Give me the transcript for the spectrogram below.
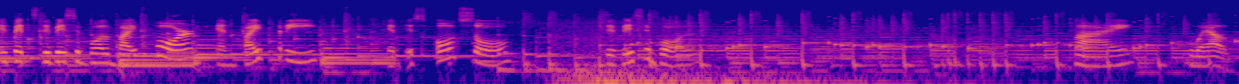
If it's divisible by 4 and by 3, it is also divisible by 12.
